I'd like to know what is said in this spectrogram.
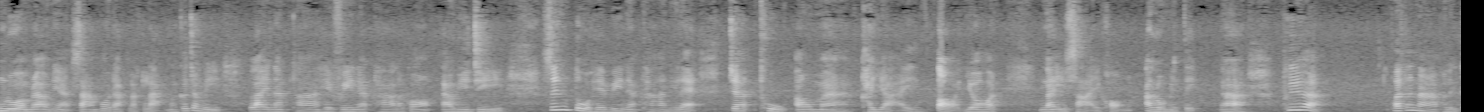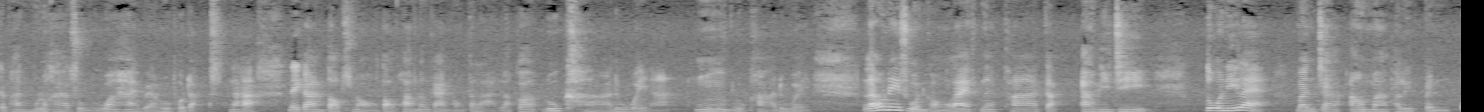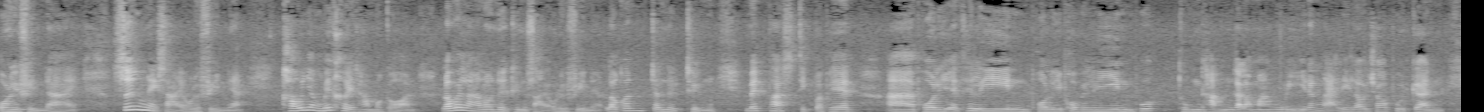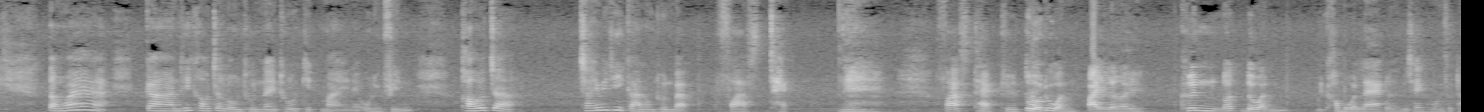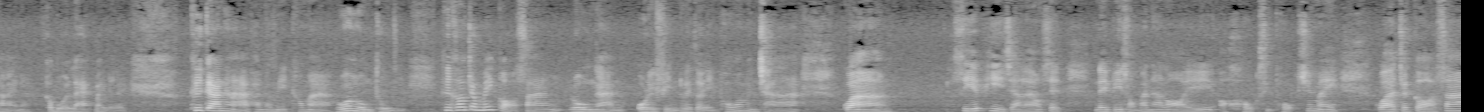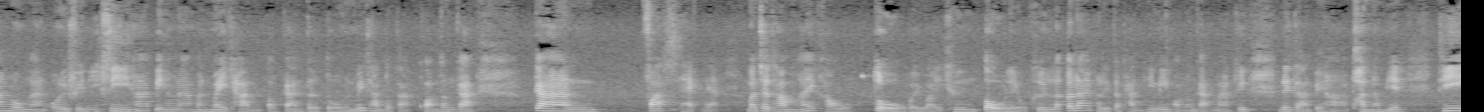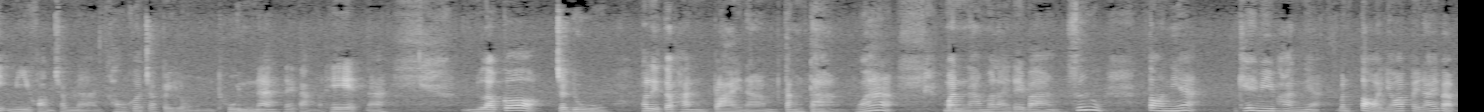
รวมๆแล้วเนี่ยสาม product หลัก ๆ มันก็จะมี light naphtha heavy naphtha แล้วก็ LPG ซึ่งตัว Heavy n a p t h a นี่แหละ จะถูกเอามาขยายต่อยอดในสายของอะโลเมติกนะคะเพื่อ พัฒนาผลิตภัณฑ์มูลค่าสูงหรือว่า high value products นะคะ ในการตอบสนองต่อความต้องการของตลาด แล้วก็ลูกค้าด้วยนะ อืม ลูกค้าด้วย แล้วในส่วนของ Life n a p t h a กับ LPG ตัวนี้แหละมันจะเอามาผลิตเป็นโอลิฟินได้ ซึ่งในสาย olefin เนี่ย เขายังไม่เคยทำมาก่อน แล้วเวลาเรานึกถึงสาย olefin เนี่ย เราก็จะนึกถึงเม็ดพลาสติกประเภทอ่าโพลีเอทิลีน โพลีโพรพิลีน พวกถุงถังกะละมังหวีทั้งหลายที่เราชอบพูดกัน แต่ว่าการที่เขาจะลงทุนในธุรกิจใหม่ใน olefin เขาจะใช้วิธีการลงทุนแบบ fast track แน่ fast track คือตั๋วด่วนไปเลย ขึ้นรถด่วนขบวนแรกเลย ไม่ใช่ขบวนสุดท้ายนะ ขบวนแรกไปเลย คือการหาพันธมิตรเข้ามาร่วมลงทุน คือเขาจะไม่ก่อสร้างโรงงาน olefin ด้วยตัวเอง เพราะว่ามันช้ากว่า CFP จะแล้วเสร็จในปี 2566 ใช่ไหม กว่าจะก่อสร้างโรงงาน olefin อีก 4-5 ปีข้างหน้ามันไม่ทันต่อการเติบโต มันไม่ทันต่อความต้องการ การ fast track เนี่ย มันจะทำให้เขาโตไปไวขึ้น โตเร็วขึ้น แล้วก็ได้ผลิตภัณฑ์ที่มีความต้องการมากขึ้น ในการไปหาพันธมิตร ที่มีความชำนาญเขาก็จะไปลงทุนนะในต่างประเทศนะแล้วก็จะดูผลิตภัณฑ์ปลายน้ำต่างๆ ว่ามันทำอะไรได้บ้าง ซึ่งตอนนี้เคมีพันเนี่ยมันต่อยอดไปได้แบบ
